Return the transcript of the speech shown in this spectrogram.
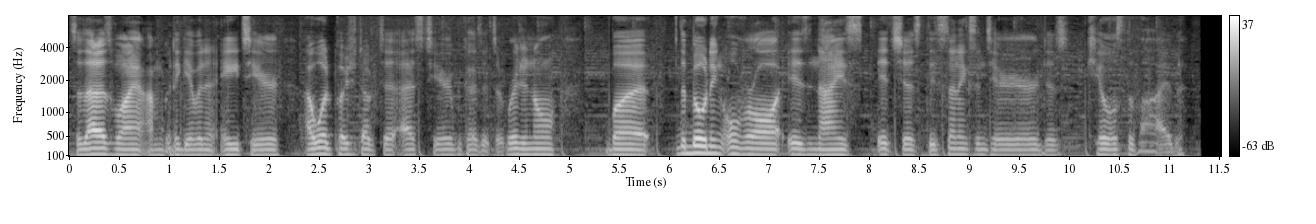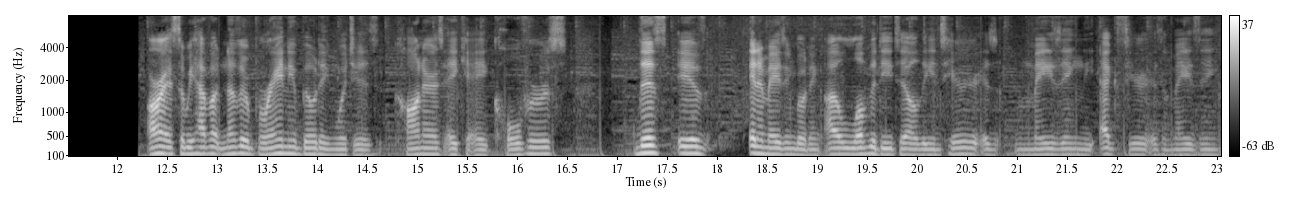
So that is why I'm going to give it an A tier. I would push it up to S tier because it's original. But the building overall is nice. It's just the Cenex interior just kills the vibe. Alright, so we have another brand new building, which is Connors, aka Culver's. This is an amazing building. I love the detail. The interior is amazing. The exterior is amazing.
